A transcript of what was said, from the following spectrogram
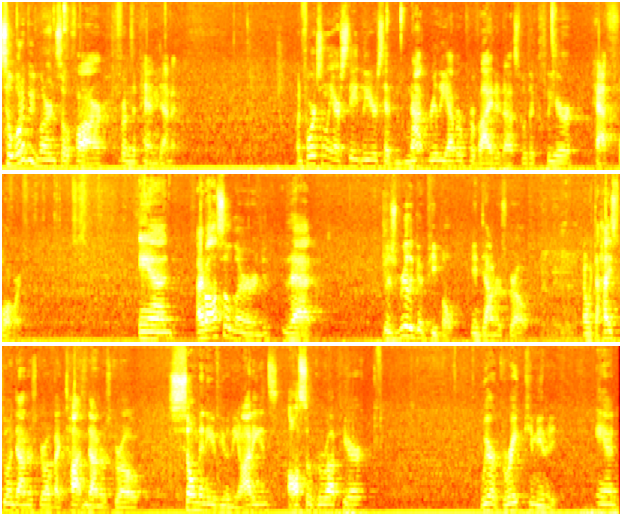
So what have we learned so far from the pandemic? Unfortunately, our state leaders have not really ever provided us with a clear path forward. And I've also learned that there's really good people in Downers Grove. I went to high school in Downers Grove, I taught in Downers Grove. So many of you in the audience also grew up here. We are a great community. And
